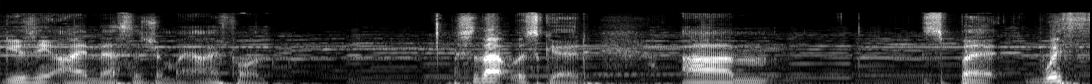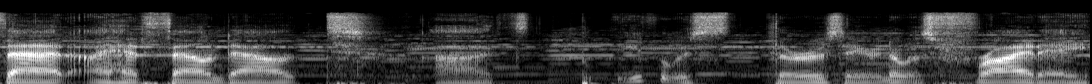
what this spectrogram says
using iMessage on my iPhone. So that was good. Um, but with that, I had found out, uh, I believe it was Thursday or no, it was Friday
